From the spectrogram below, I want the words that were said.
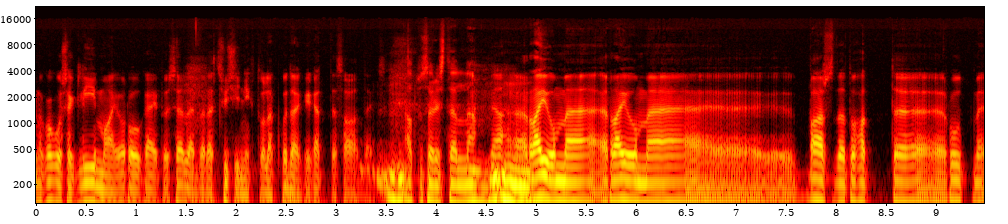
no kogu see kliimajoru käib ju selle peale, et süsinik tuleb kuidagi kätte saada, eks. Mhm, atmosfäärist alla. jah mm -hmm., raiume, raiume paarsada tuhat äh, ruutme-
